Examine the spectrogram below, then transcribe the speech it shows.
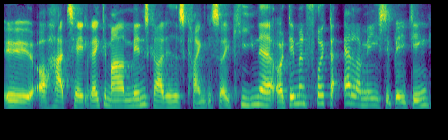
øh, og har talt rigtig meget om menneskerettighedskrænkelser i Kina. Og det, man frygter allermest i Beijing,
